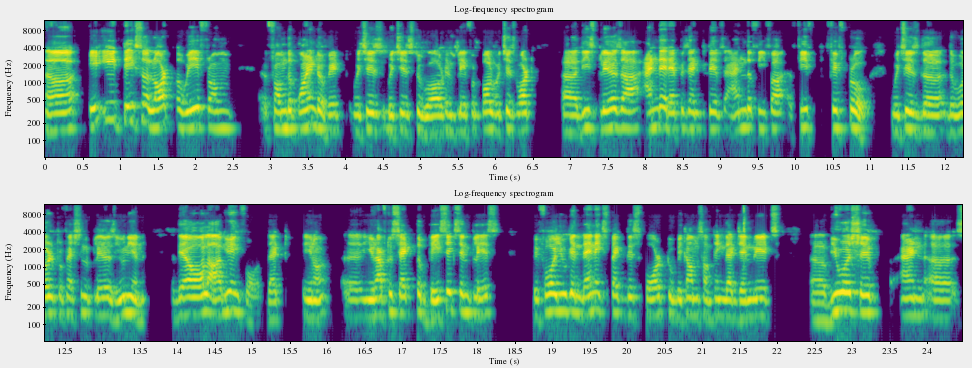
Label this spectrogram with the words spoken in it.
uh, it, it, takes a lot away from from the point of it which is which is to go out and play football which is what uh, these players are and their representatives and the FIFA FIFPro, which is the the World Professional Players Union, they are all arguing for that. You know, uh, you have to set the basics in place before you can then expect this sport to become something that generates uh, viewership, and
